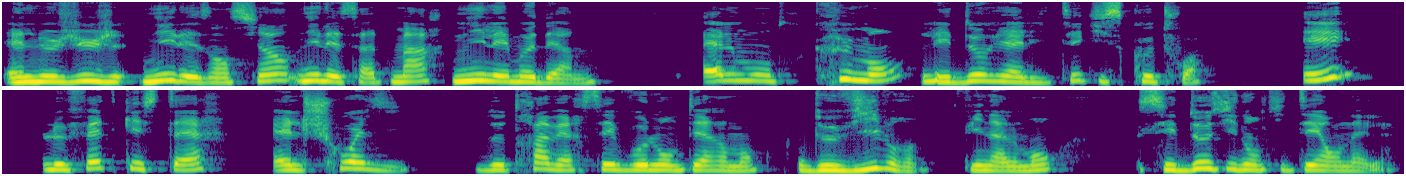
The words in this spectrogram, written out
Elle ne juge ni les anciens, ni les Satmar, ni les modernes. Elle montre crûment les deux réalités qui se côtoient. Et le fait qu'Esther, elle choisit de traverser volontairement, de vivre finalement ces deux identités en elle.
